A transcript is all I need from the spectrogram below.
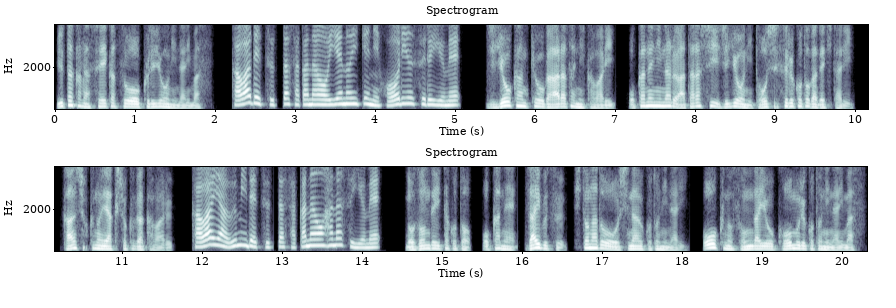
豊かな生活を送るようになります。川で釣った魚を家の池に放流する夢。事業環境が新たに変わり、お金になる新しい事業に投資することができたり、官職の役職が変わる。川や海で釣った魚を放す夢。望んでいたこと、お金、財物、人などを失うことになり、多くの損害を被ることになります。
